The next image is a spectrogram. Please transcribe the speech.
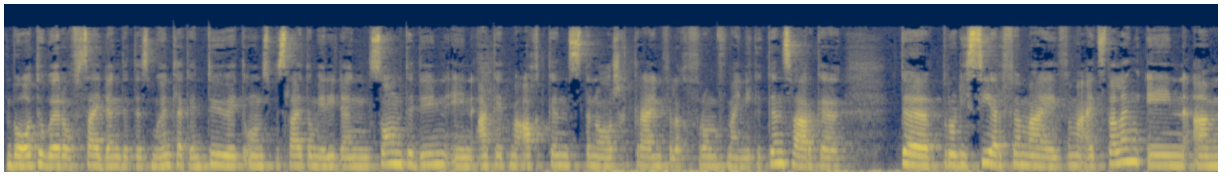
en by haar te hoor of sy dink dit is moontlik en toe het ons besluit om hierdie ding saam te doen en ek het my agt kunstenaars gekry en hulle gevra om vir my unieke kunswerke te produseer vir my vir my uitstalling en um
